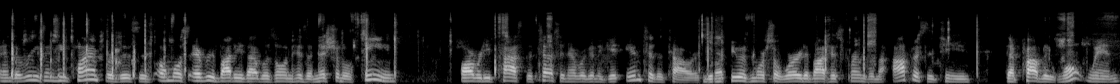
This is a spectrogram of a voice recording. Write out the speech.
and the reason he planned for this is almost everybody that was on his initial team already passed the test and they were going to get into the tower. Yep. he was more so worried about his friends on the opposite team that probably won't win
